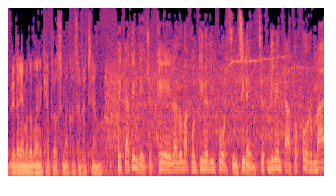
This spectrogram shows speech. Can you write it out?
vedremo domenica prossima cosa facciamo. Peccato invece che la Roma continua ad imporsi un silenzio diventato ormai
